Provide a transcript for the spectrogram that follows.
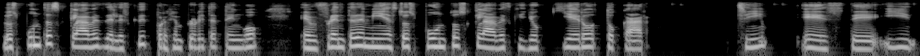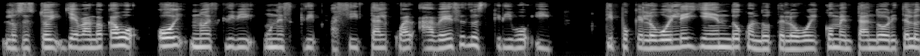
los puntos claves del script. Por ejemplo, ahorita tengo enfrente de mí estos puntos claves que yo quiero tocar, ¿sí? Este, y los estoy llevando a cabo. Hoy no escribí un script así tal cual. A veces lo escribo y tipo que lo voy leyendo cuando te lo voy comentando. Ahorita lo,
